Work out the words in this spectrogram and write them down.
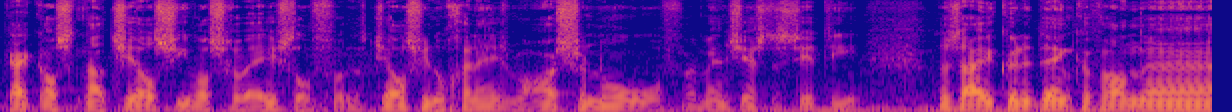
Kijk, als het nou Chelsea was geweest, of of Chelsea nog geen eens, maar Arsenal of eh, Manchester City. Dan zou je kunnen denken van, eh,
